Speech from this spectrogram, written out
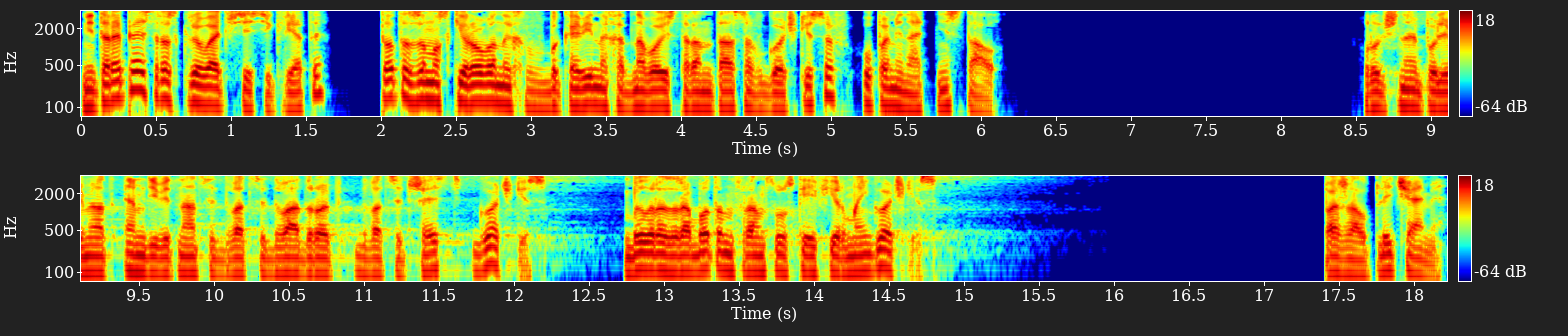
Не торопясь раскрывать все секреты, тот о замаскированных в боковинах одного из тарантасов Гочкисов упоминать не стал. Ручной пулемет М19-22-26 Гочкис был разработан французской фирмой Гочкис. Пожал плечами.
